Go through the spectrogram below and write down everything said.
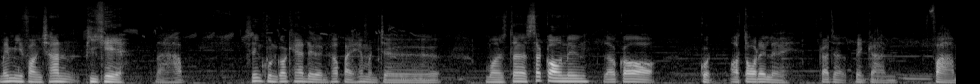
ไม่มีฟังก์ชัน PK นะครับ ซึ่งคุณก็แค่เดินเข้าไปให้มันเจอมอนสเตอร์สักกองหนึ่งแล้วก็กดออโต้ได้เลย ก็จะเป็นการฟาร์ม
